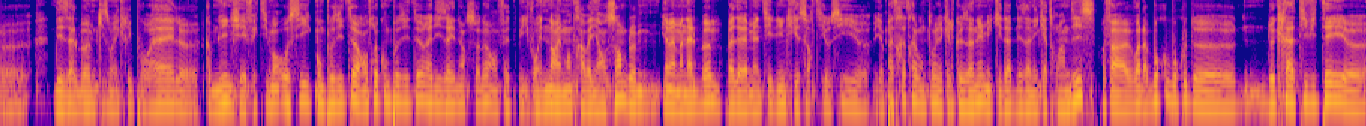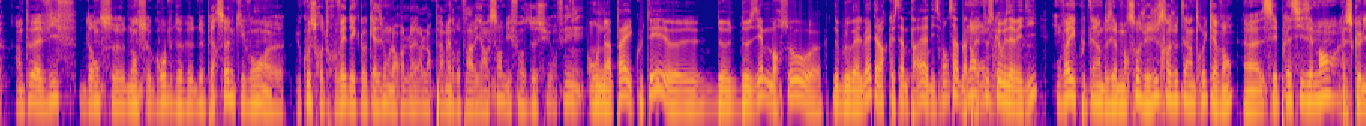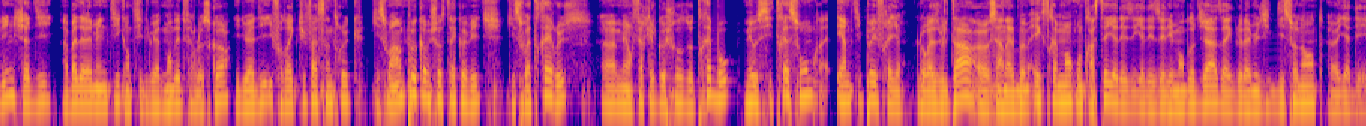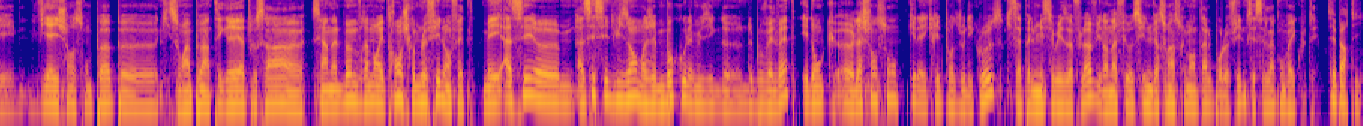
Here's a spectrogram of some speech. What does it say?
des albums qu'ils ont écrits pour elle. comme Lynch est effectivement aussi compositeur, entre compositeur et designer sonore en fait. Ils vont énormément travailler ensemble. Il y a même un album, Badalamenti Lynch, qui est sorti aussi il y a pas très très longtemps, il y a quelques années, mais qui date des années 90. Enfin voilà, beaucoup beaucoup de de, créativité euh, un peu à vif dans ce, dans ce groupe de, de personnes qui vont euh, du coup se retrouver dès que l'occasion leur, leur, leur permet de retravailler ensemble, ils foncent dessus en fait. Mm. On n'a pas écouté euh, de deuxième morceau euh, de Blue Velvet alors que ça me paraît indispensable après Non, tout ce que vous avez dit. On va écouter un deuxième morceau. Je vais juste rajouter un truc avant. Euh, c'est précisément ce que Lynch a dit à Badalamenti quand il lui a demandé de faire le score. Il lui a dit il faudrait que tu fasses un truc qui soit un peu comme Shostakovich, qui soit très russe, mais en faire quelque chose de très beau, mais aussi très sombre et un petit peu effrayant. Le résultat, euh, c'est un album extrêmement contrasté. Il y, a des, éléments de jazz avec de la musique dissonante. Euh, il y a des vieilles chansons pop euh, qui sont un peu intégrées à tout ça. C'est un album vraiment étrange comme le film en fait, mais assez séduisant. Moi, j'aime beaucoup la musique de, de Blue Velvet et donc la chanson qu'il a écrite pour Julie Cruz, qui s'appelle Mysteries of Love. Il en a fait aussi une version instrumentale pour le film. C'est celle-là qu'on va écouter. C'est parti.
